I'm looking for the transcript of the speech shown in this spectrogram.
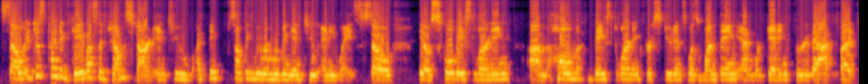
so it just kind of gave us a jump start into I think something we were moving into anyways. So you know, school-based learning, um, home-based learning for students was one thing, and we're getting through that. But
